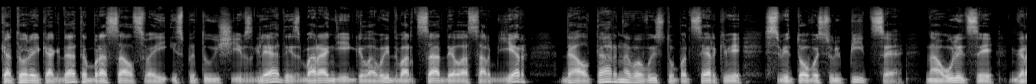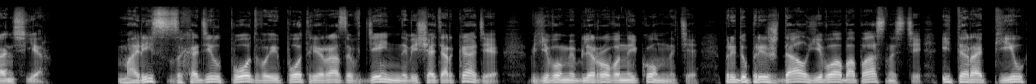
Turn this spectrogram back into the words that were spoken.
который когда-то бросал свои испытующие взгляды с бараньей головы дворца де ла Сарбьер до алтарного выступа церкви святого Сульпиция на улице Грансьер. Марис заходил по два и по три раза в день навещать Аркадия в его меблированной комнате, предупреждал его об опасности и торопил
